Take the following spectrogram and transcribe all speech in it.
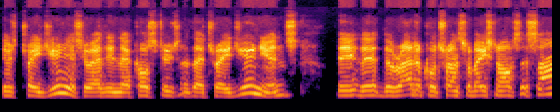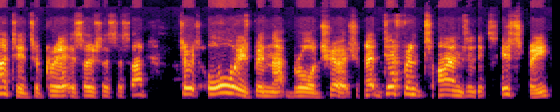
There was trade unionists who had in their constitution of their trade unions the, the, the radical transformation of society to create a socialist society. So it's always been that broad church. And at different times in its history,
